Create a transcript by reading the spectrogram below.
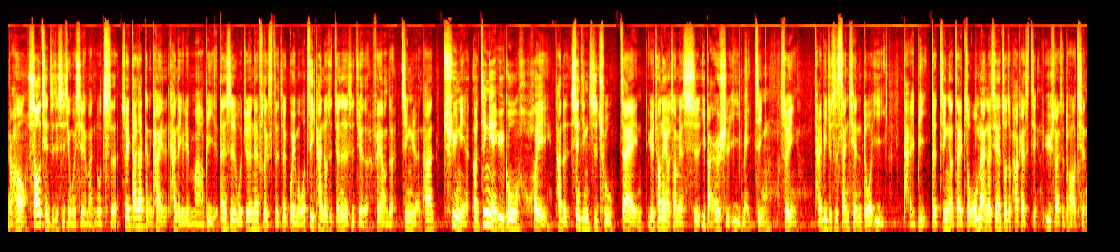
然后烧钱这件事情我写了蛮多次，所以大家可能看看的有点麻痹。但是我觉得 Netflix 的这个规模，我自己看都是真的是觉得非常的惊人。它去年呃，今年预估会它的现金支出在原创内容上面是一百二十亿美金，所以台币就是三千多亿。台币的金额在做，我们两个现在做这 podcast 预算是多少钱？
